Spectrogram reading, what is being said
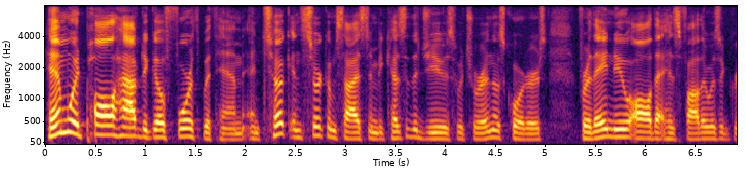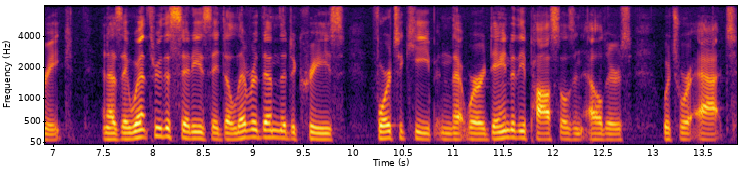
Him would Paul have to go forth with him, and took and circumcised him because of the Jews which were in those quarters, for they knew all that his father was a Greek. And as they went through the cities, they delivered them the decrees for to keep, and that were ordained to the apostles and elders which were at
